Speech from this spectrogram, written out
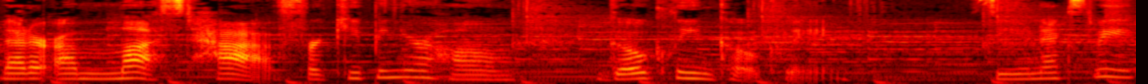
that are a must have for keeping your home go clean co clean. See you next week.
